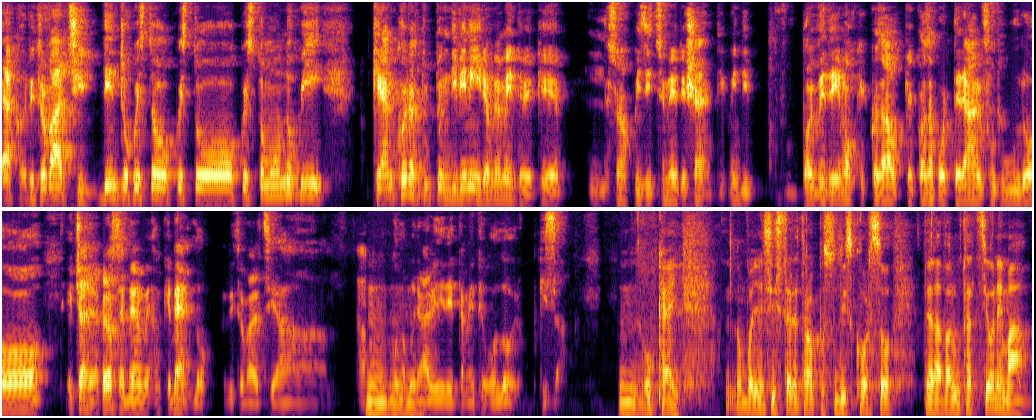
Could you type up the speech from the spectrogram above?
ecco, ritrovarci dentro questo, questo, questo mondo qui che è ancora tutto in divenire ovviamente perché sono acquisizioni recenti, quindi poi vedremo che cosa, che cosa porterà in futuro, eccetera, però sarebbe anche bello ritrovarsi a, a mm, mm, mm. collaborare direttamente con loro, chissà. Mm, ok, non voglio insistere troppo sul discorso della valutazione, ma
